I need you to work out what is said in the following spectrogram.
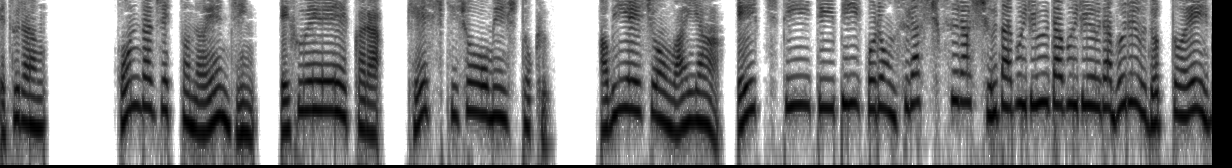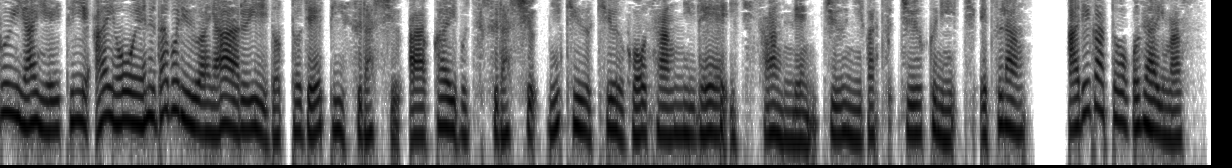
閲覧。ホンダジェットのエンジン、FAA から形式証明取得。アビエーションワイヤー、http コロンスラッシュスラッシュ www.aviationwire.jp スラッシュアーカイブススラッシュ299532013年12月19日閲覧。ありがとうございます。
